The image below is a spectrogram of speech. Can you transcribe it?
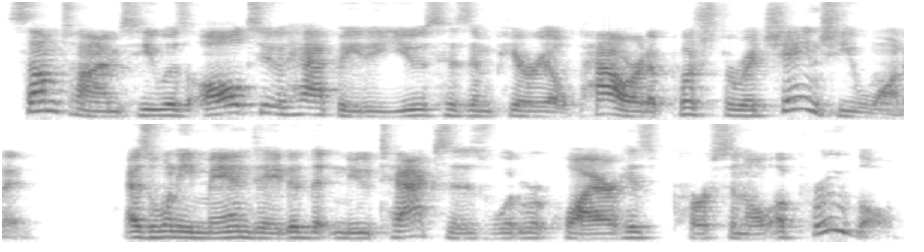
Sometimes he was all too happy to use his imperial power to push through a change he wanted, as when he mandated that new taxes would require his personal approval.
